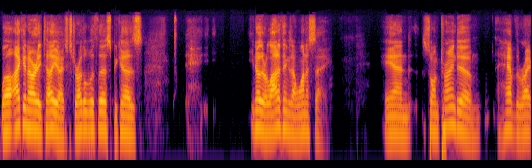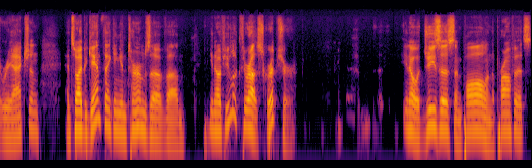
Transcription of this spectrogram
Well, I can already tell you I've struggled with this because, you know, there are a lot of things I want to say. And so I'm trying to have the right reaction. And so I began thinking in terms of, um, you know, if you look throughout scripture, you know, with Jesus and Paul and the prophets,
